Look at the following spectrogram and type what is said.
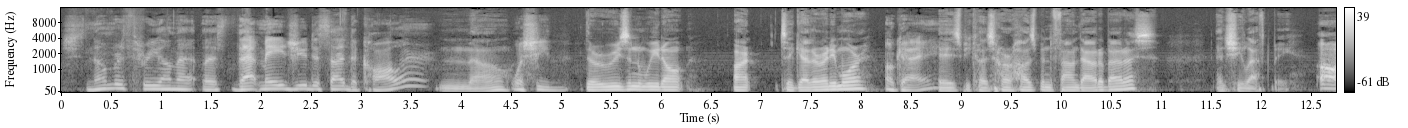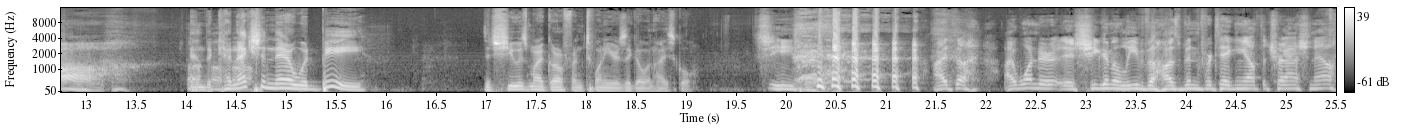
She's number three on that list. That made you decide to call her? No, Was she the reason we don't aren't together anymore okay? is because her husband found out about us, and she left me. Oh, And the connection there would be that she was my girlfriend 20 years ago in high school. Jesus. I thought. I wonder is she gonna leave the husband for taking out the trash now?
